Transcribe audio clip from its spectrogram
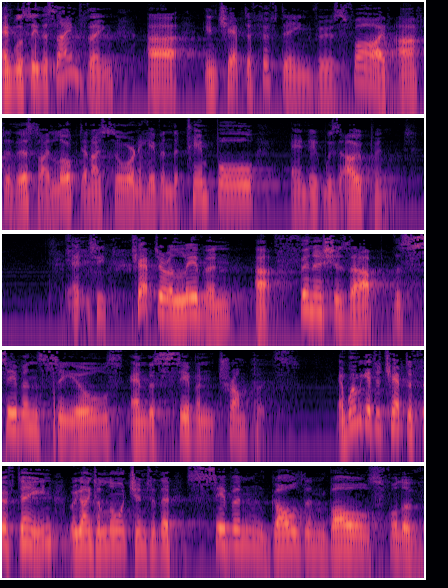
And we'll see the same thing uh, in chapter 15, verse 5. After this, I looked and I saw in heaven the temple, and it was opened. And you see, chapter 11 uh, finishes up the seven seals and the seven trumpets. And when we get to chapter 15, we're going to launch into the seven golden bowls full of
